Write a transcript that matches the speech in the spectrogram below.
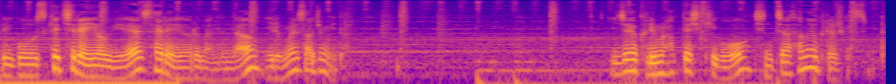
그리고 스케치 레이어 위에 새 레이어를 만든 다음 이름을 써줍니다. 이제 그림을 확대시키고 진짜 선을 그려주겠습니다.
